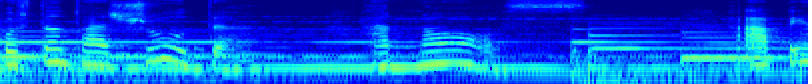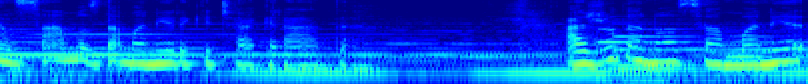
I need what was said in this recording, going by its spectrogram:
Portanto, ajuda a nós a pensarmos da maneira que te agrada. Ajuda a nossa maneira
